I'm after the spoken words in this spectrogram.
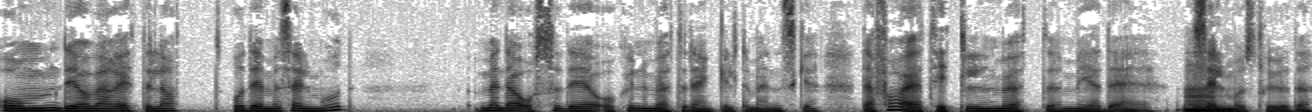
om det å være etterlatt og det med selvmord, men det er også det å kunne møte det enkelte mennesket. Derfor har jeg tittelen 'Møte med det mm. selvmordstruede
